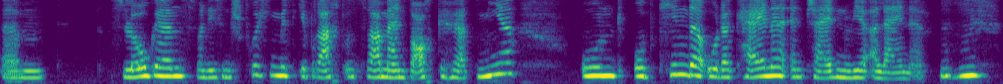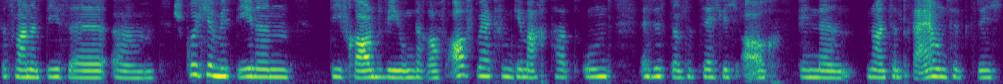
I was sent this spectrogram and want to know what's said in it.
ähm, Slogans, von diesen Sprüchen mitgebracht. Und zwar, mein Bauch gehört mir und ob Kinder oder keine, entscheiden wir alleine. Mhm. Das waren halt diese ähm, Sprüche, mit denen die Frauenbewegung darauf aufmerksam gemacht hat. Und es ist dann tatsächlich auch in den 1973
